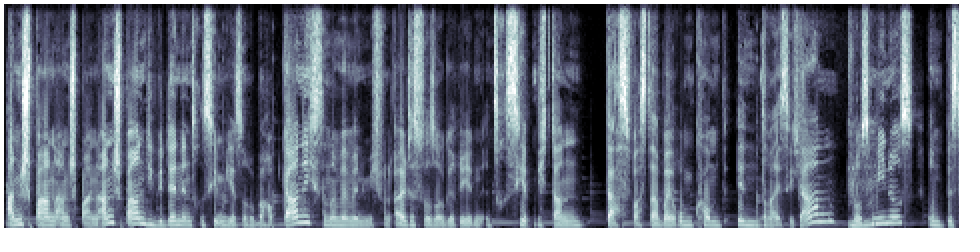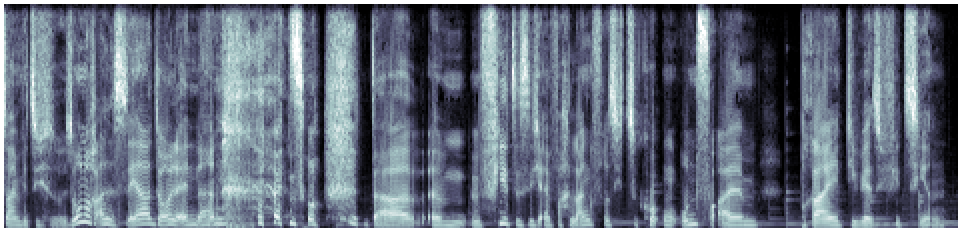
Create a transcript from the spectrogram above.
Ansparen, ansparen, ansparen. Dividende interessiert mich jetzt noch überhaupt gar nicht, sondern wenn wir nämlich von Altersvorsorge reden, interessiert mich dann das, was dabei rumkommt in 30 Jahren, plus mhm. minus. Und bis dahin wird sich sowieso noch alles sehr doll ändern. also da ähm, empfiehlt es sich einfach langfristig zu gucken und vor allem breit diversifizieren.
